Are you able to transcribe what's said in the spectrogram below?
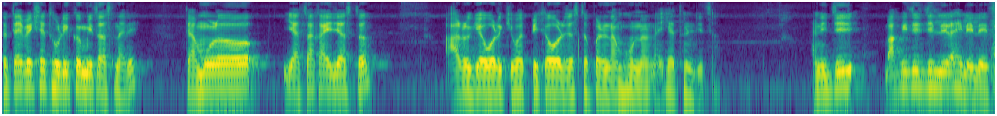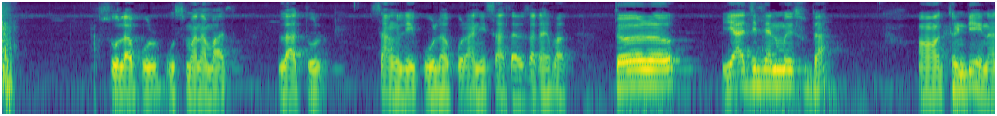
तर त्यापेक्षा थोडी कमीच असणार आहे. त्यामुळं याचा काही जास्त आरोग्यावर किंवा पिकावर जास्त परिणाम होणार नाही ह्या थंडीचा. आणि जे बाकीचे जिल्हे राहिलेले आहेत सोलापूर उस्मानाबाद लातूर सांगली कोल्हापूर आणि साताराचा काही भाग. तर या जिल्ह्यांमध्ये सुद्धा थंडी आहे ना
